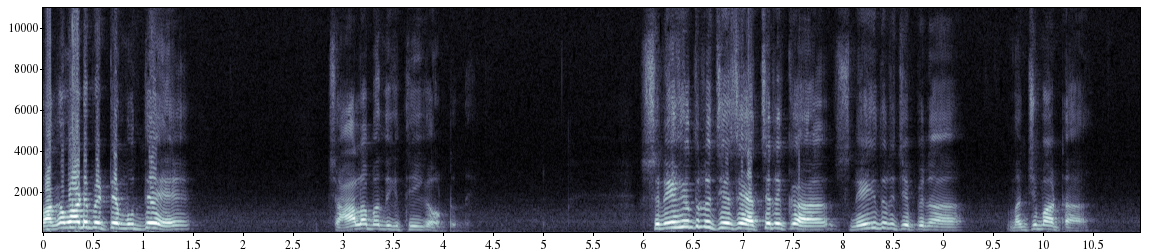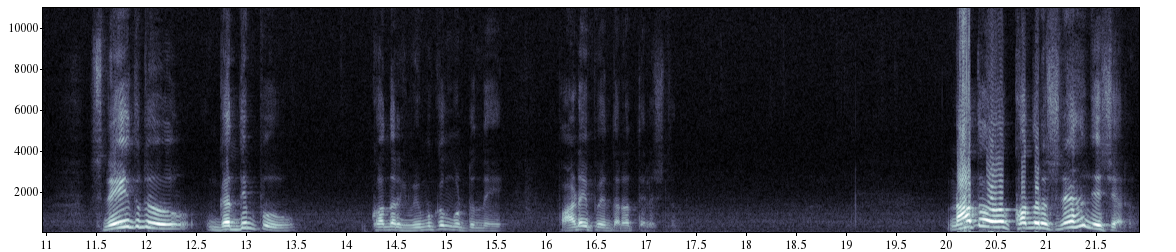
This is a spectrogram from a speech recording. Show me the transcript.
పగవాడు పెట్టే ముద్దే చాలామందికి తీగా ఉంటుంది. స్నేహితుడు చేసే హెచ్చరిక స్నేహితుడు చెప్పిన మంచి మాట స్నేహితుడు గద్దింపు కొందరికి విముఖంగా ఉంటుంది పాడైపోయిన తర్వాత తెలుస్తుంది. నాతో కొందరు స్నేహం చేశారు.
